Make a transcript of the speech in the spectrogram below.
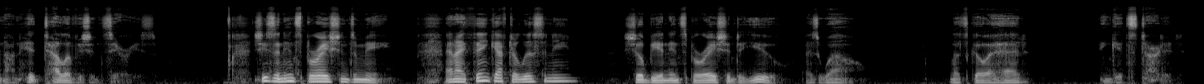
and on hit television series. She's an inspiration to me, and I think after listening, she'll be an inspiration to you as well. Let's go ahead and get started.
